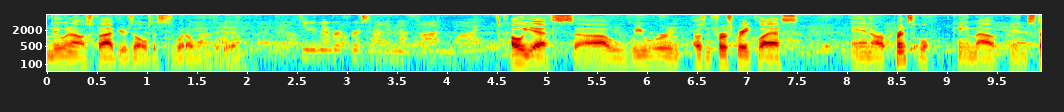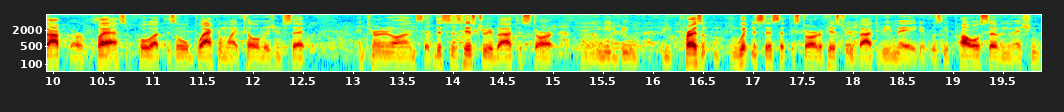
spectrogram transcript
knew when I was five years old this is what I wanted to do. Do you remember first having that thought and why? Oh yes, uh, we were. In, I was in first grade class, and our principal came out and stopped our class and pulled out this old black and white television set and turned it on and said, "This is history about to start, and you need to be, be present and witness this at the start of history about to be made." It was the Apollo 7 mission,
